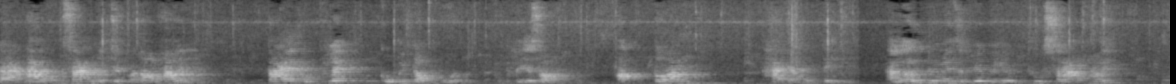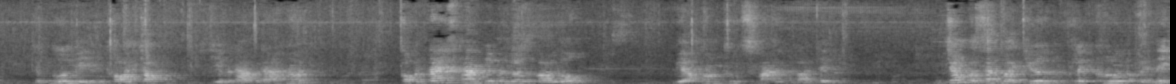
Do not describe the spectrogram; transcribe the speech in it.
ការដើរកំសាន្តក៏ចិត្តម្ដងហើយតែកុំភ្លេចកូវីដ19កុំភ្លេចអសោះអត់តាន់ថាយ៉ាងនោះទេឥឡូវគឺមានសភាពវាធូរស្រាលហើយចំនួនវាថយចុះជាបដាបដាហើយក៏ប៉ុន្តែស្ថានភាពនៅលើសកលលោក វាអត់បានធូរស្បើយឡើយទេអញ្ចឹងបើសិនបើយើងភ្លេចខ្លួននៅពេលនេះ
